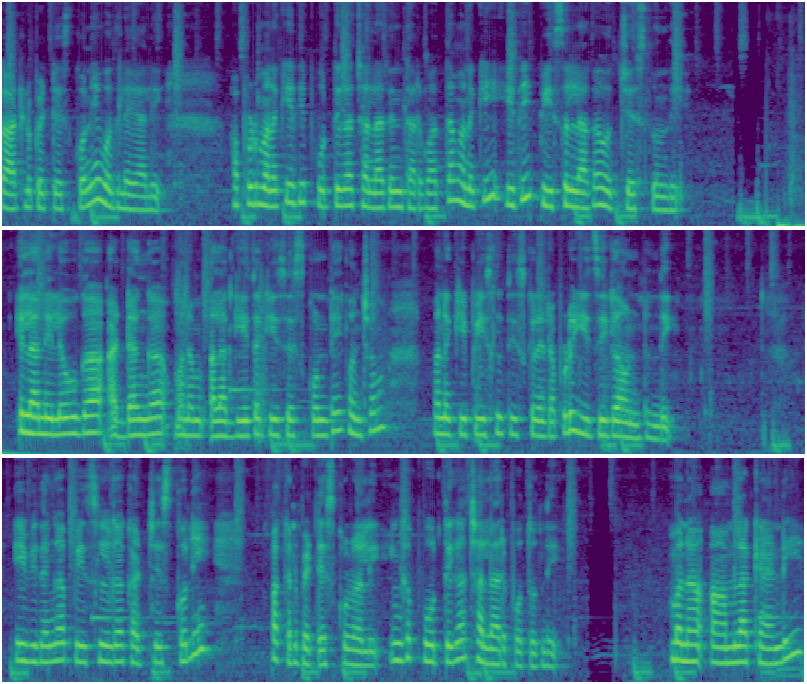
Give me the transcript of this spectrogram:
ఘాట్లు పెట్టేసుకొని వదిలేయాలి. అప్పుడు మనకి ఇది పూర్తిగా చల్లారిన తర్వాత మనకి ఇది పీసుల్లాగా వచ్చేస్తుంది. ఇలా నిలువుగా అడ్డంగా మనం అలా గీత గీసేసుకుంటే కొంచెం మనకి పీసులు తీసుకునేటప్పుడు ఈజీగా ఉంటుంది. ఈ విధంగా పీసులుగా కట్ చేసుకొని పక్కన పెట్టేసుకోవాలి. ఇంకా పూర్తిగా చల్లారిపోతుంది. మన ఆమ్లా క్యాండీ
